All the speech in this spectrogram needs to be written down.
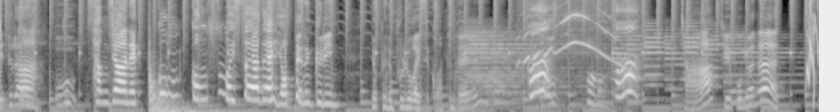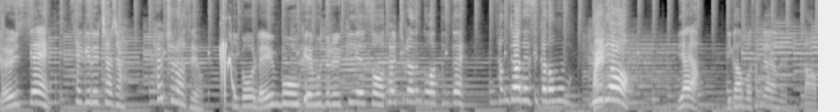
얘들아. 오, 상자 안에 꽁꽁 숨어 있어야 돼. 옆에는 green. 옆에는 blue가 있을 것 같은데. 어, 자 뒤에 보면은 열쇠 세 개를 찾아 탈출하세요. 이거 rainbow 괴물들을 피해서 탈출하는 것 같은데 상자 안에 있으니까 너무 느려. 리아야 네가 한번 상자 안에 나와봐.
